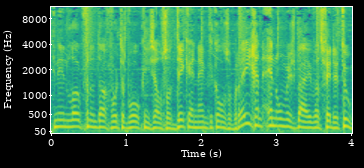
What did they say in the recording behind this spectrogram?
En in de loop van de dag wordt de bewolking zelfs wat dikker en neemt de kans op regen en onweersbuien wat verder toe.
